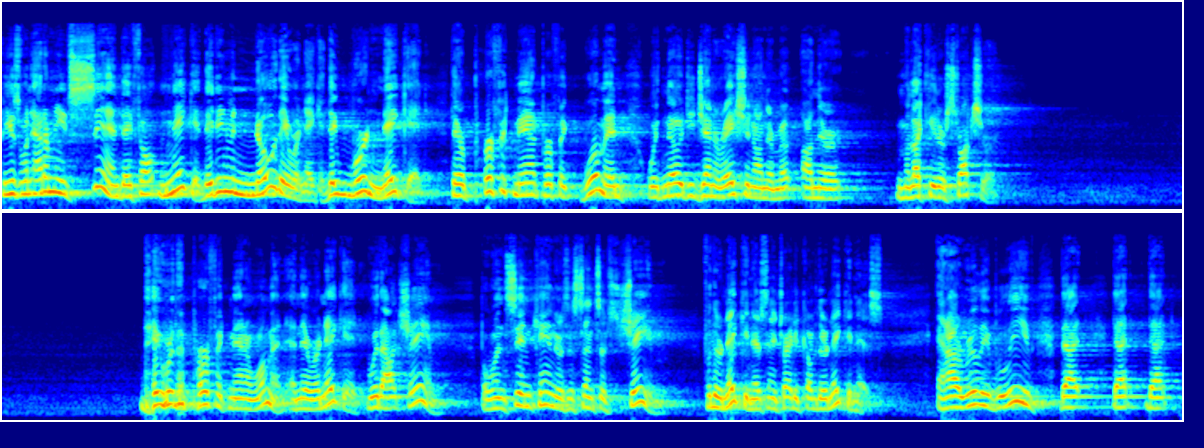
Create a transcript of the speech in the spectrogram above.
Because when Adam and Eve sinned, they felt naked. They didn't even know they were naked. They were naked. They're a perfect man, perfect woman with no degeneration on their, on their molecular structure. They were the perfect man and woman, and they were naked without shame. But when sin came, there was a sense of shame for their nakedness, and they tried to cover their nakedness. And I really believe that that that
